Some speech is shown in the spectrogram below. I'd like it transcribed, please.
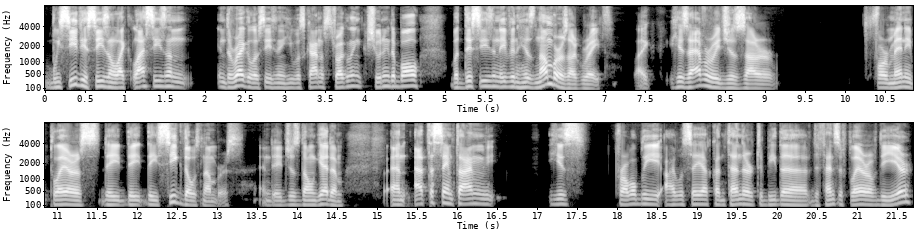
we see this season, like last season in the regular season, he was kind of struggling shooting the ball, but this season even his numbers are great. Like his averages are for many players they, they they seek those numbers and they just don't get them and at the same time he's probably i would say a contender to be the defensive player of the year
